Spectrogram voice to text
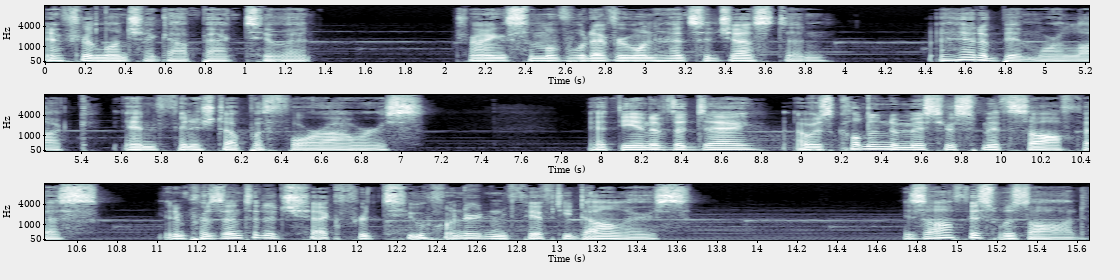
After lunch, I got back to it, trying some of what everyone had suggested. I had a bit more luck and finished up with four hours. At the end of the day, I was called into Mr. Smith's office and presented a check for $250. His office was odd,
